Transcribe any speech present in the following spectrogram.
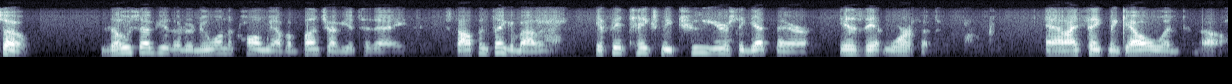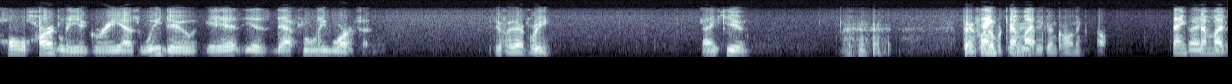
So, those of you that are new on the call, and we have a bunch of you today, stop and think about it. If it takes me two years to get there, is it worth it? And I think Miguel would uh, wholeheartedly agree, as we do, it is definitely worth it. Yes, I agree. Thank you. Thanks for Thanks the opportunity, so Connie. Thanks Thank so much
